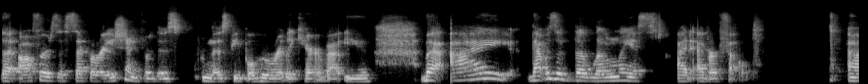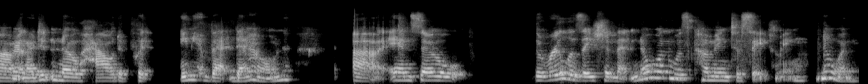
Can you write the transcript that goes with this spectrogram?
that offers a separation for those from those people who really care about you. But I that was the loneliest I'd ever felt, um, and I didn't know how to put any of that down. Uh, and so the realization that no one was coming to save me, no one,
